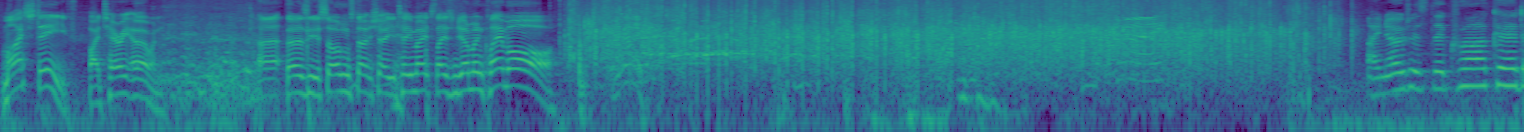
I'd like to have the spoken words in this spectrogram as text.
My Steve by Terri Irwin. Uh, those are your songs. Don't show your teammates, ladies and gentlemen. Clare Moore. I noticed the crocodiles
